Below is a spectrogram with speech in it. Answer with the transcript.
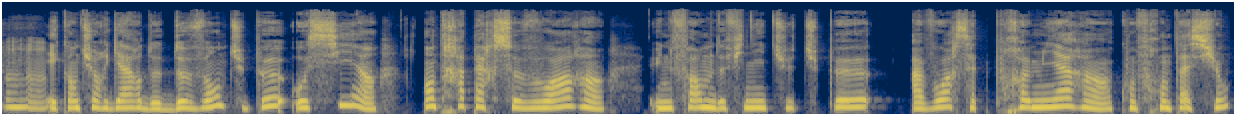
Mm-hmm. Et quand tu regardes devant, tu peux aussi hein, entreapercevoir une forme de finitude. Tu peux avoir cette première hein, confrontation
